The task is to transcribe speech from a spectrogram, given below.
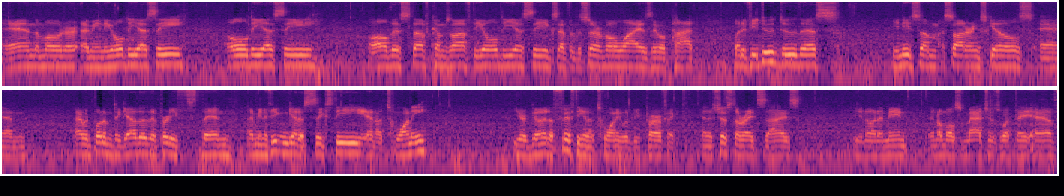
and the motor, I mean the old ESC, old ESC, all this stuff comes off the old ESC except for the servo wires, they were pot. But if you do do this, you need some soldering skills and I would put them together. They're pretty thin. I mean, if you can get a 60 and a 20, you're good. A 50 and a 20 would be perfect. And it's just the right size. You know what I mean? It almost matches what they have.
